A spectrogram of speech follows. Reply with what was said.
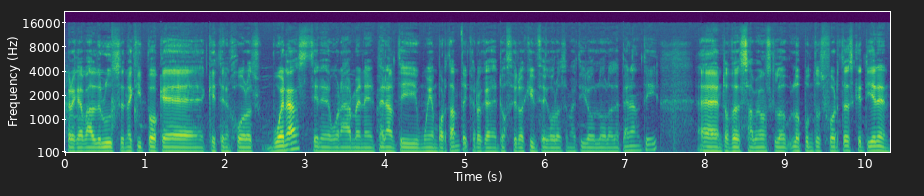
Creo que Valdeluz es un equipo que, que tiene jugadores buenas, tiene un arma en el penalti muy importante, creo que 12 o 15 goles ha metido Lola de penalti, eh, entonces sabemos que lo, puntos fuertes que tienen.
